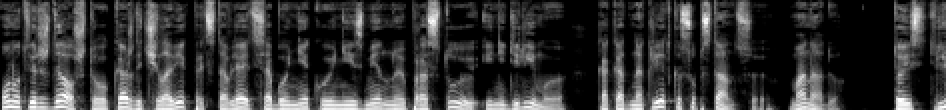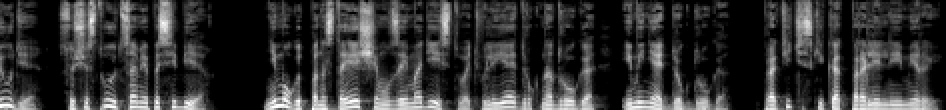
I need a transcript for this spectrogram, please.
Он утверждал, что каждый человек представляет собой некую неизменную, простую и неделимую, как одна клетка, субстанцию – монаду. То есть люди существуют сами по себе, не могут по-настоящему взаимодействовать, влиять друг на друга и менять друг друга, практически как параллельные миры.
